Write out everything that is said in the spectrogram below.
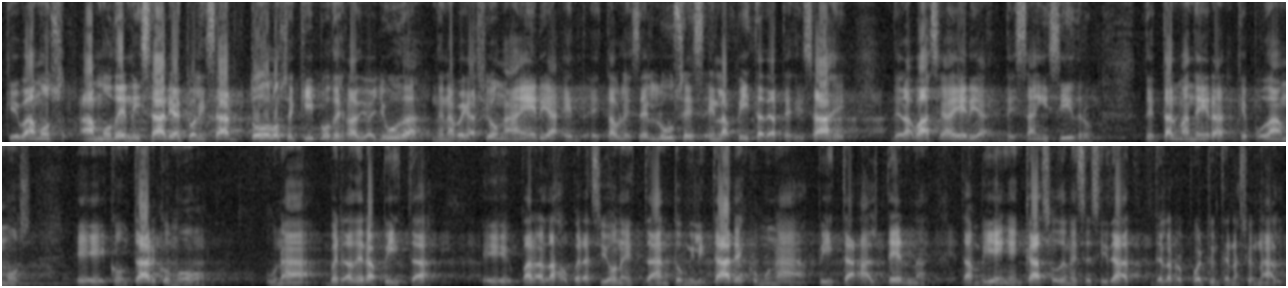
que vamos a modernizar y actualizar todos los equipos de radioayuda, de navegación aérea, establecer luces en la pista de aterrizaje de la base aérea de San Isidro, de tal manera que podamos eh, contar como una verdadera pista eh, para las operaciones tanto militares como una pista alterna también en caso de necesidad del Aeropuerto Internacional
